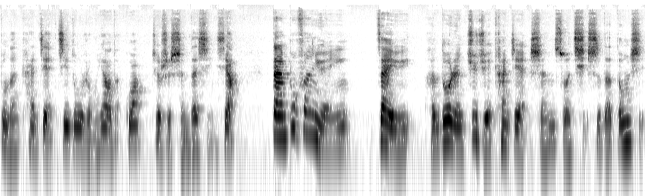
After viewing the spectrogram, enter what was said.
不能看见基督荣耀的光，就是神的形象。但部分原因在于，很多人拒绝看见神所启示的东西，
